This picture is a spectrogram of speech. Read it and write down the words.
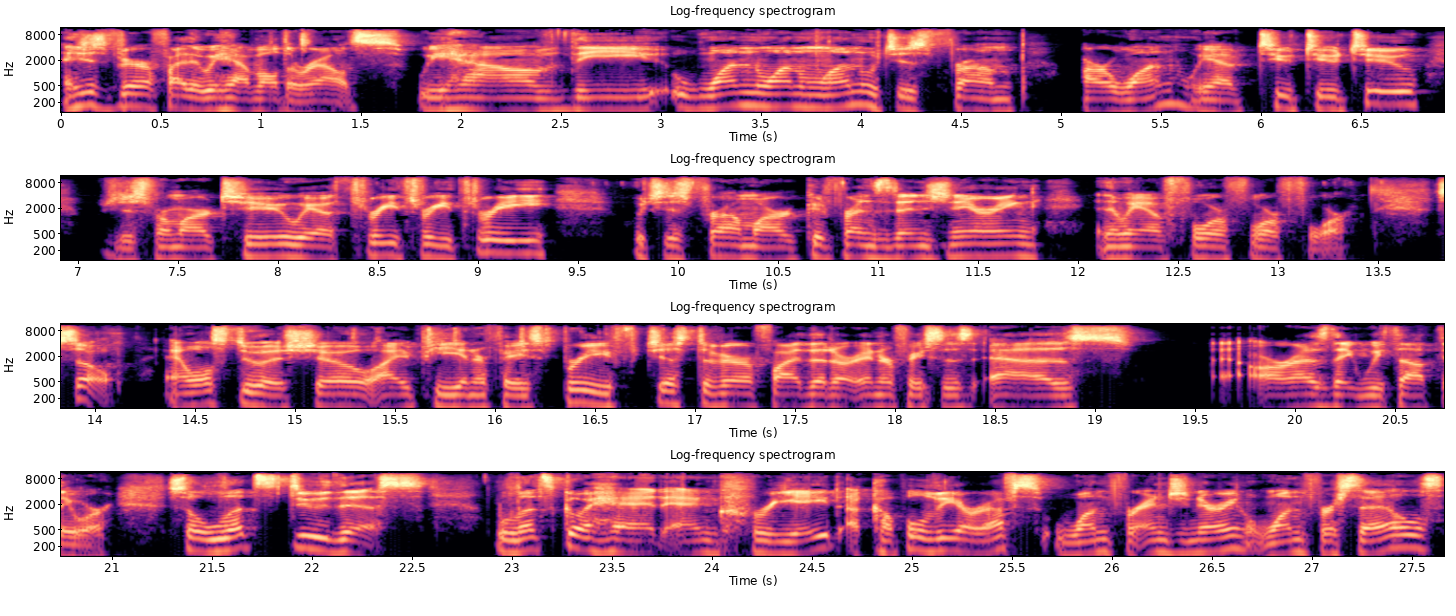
and just verify that we have all the routes. We have the 111, which is from R1. We have 222, which is from R2. We have 333, which is from our good friends at engineering. And then we have 444. So, and we'll do a show IP interface brief just to verify that our interfaces as are as they we thought they were. So let's do this let's go ahead and create a couple VRFs, one for engineering, one for sales,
